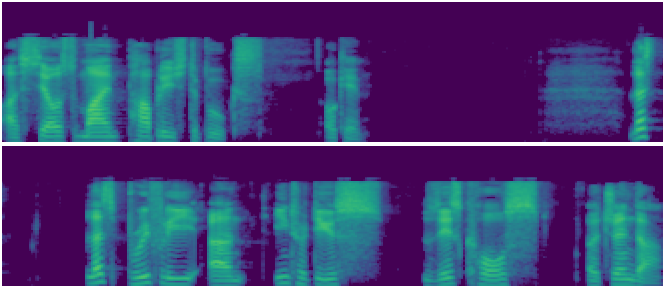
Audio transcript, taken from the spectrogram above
uh, sells my published books. Okay, let's let's briefly uh, introduce this course agenda.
